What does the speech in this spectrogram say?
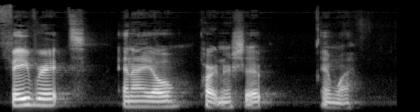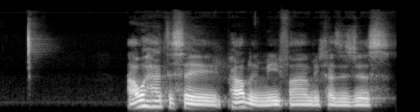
favorite NIL partnership and why? I would have to say probably MeFine because it's just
